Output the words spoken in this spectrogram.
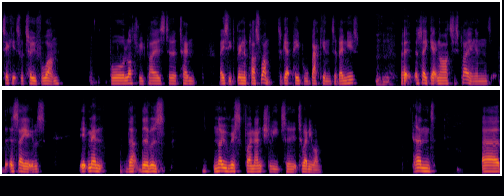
tickets were two for one for lottery players to attend, basically to bring a plus one to get people back into venues. Mm-hmm. But I say getting artists playing, and I say it was, it meant that there was no risk financially to to anyone, and uh,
